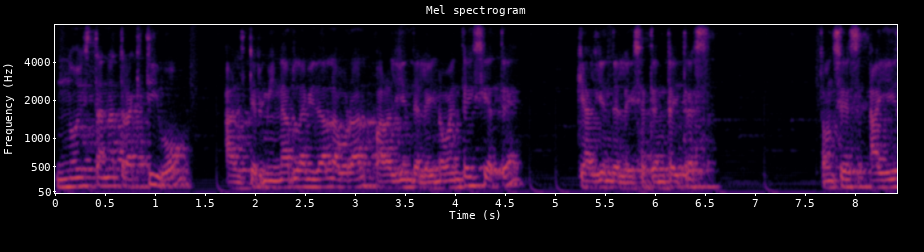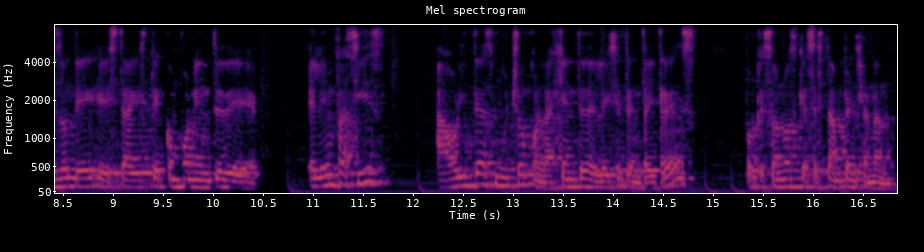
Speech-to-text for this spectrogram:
no es tan atractivo al terminar la vida laboral para alguien de ley 97 que alguien de ley 73. Entonces ahí es donde está este componente de el énfasis ahorita es mucho con la gente de ley 73 porque son los que se están pensionando.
